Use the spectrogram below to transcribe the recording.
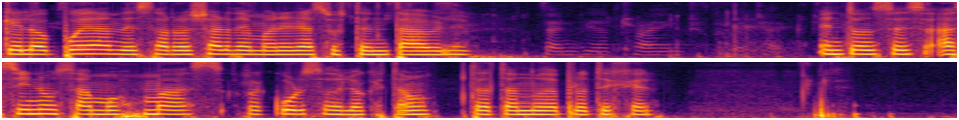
que lo puedan desarrollar de manera sustentable. Entonces, así no usamos más recursos de lo que estamos tratando de proteger. So I've shown all these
